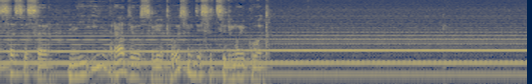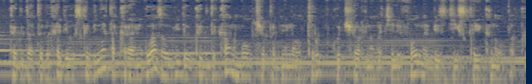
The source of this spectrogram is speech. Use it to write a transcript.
СССР НИИ «Радиосвет», 87 год. Когда ты выходил из кабинета, краем глаза увидел, как декан молча поднимал трубку черного телефона без диска и кнопок.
